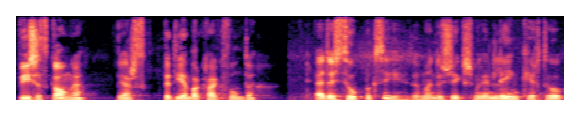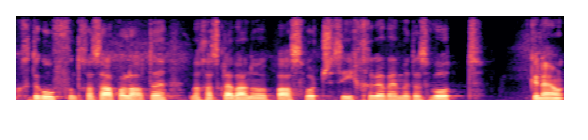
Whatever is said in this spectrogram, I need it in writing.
Wie ist es gegangen? Wie hast du die Bedienbarkeit gefunden? Ja, das war super. Ich meine, du schickst mir einen Link, ich drücke drauf und kann es abladen. Man kann es, glaube ich, auch noch ein Passwort sichern, wenn man das will. Genau.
